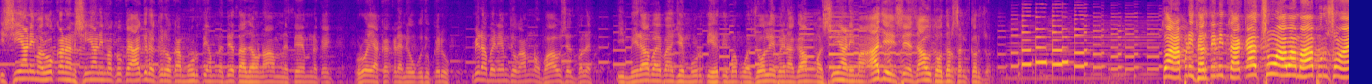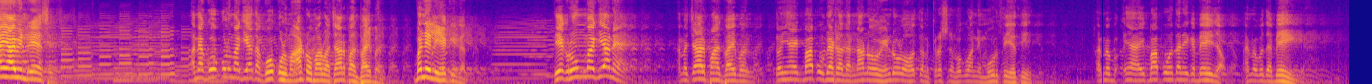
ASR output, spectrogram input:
એ શિયાળીમાં રોકાણા ને શિયાળીમાં કોઈ કઈ આગ્રહ કર્યો કે આ મૂર્તિ અમને દેતા જાઓ ને આમને તે અમને કંઈક રોયા કકડ્યા ને એવું બધું કર્યું. મીરાબાઈને એમ થયું કે આમનો ભાવ છે ભલે. એ મીરાબાઈ પાસે જે મૂર્તિ હતી બાપુ જોલીભાઈના ગામમાં શિયાળીમાં, આજે છે, જાઓ તો દર્શન કરજો. તો આપણી ધરતીની તાકાત શું? આવા મહાપુરુષો અહીં આવીને રહે છે. અમે ગોકુળમાં ગયા હતા, ગોકુળમાં આંટો મારવા ચાર પાંચ ભાઈ બંધ બનેલી હકીકત. એક રૂમમાં ગયા ને, અમે ચાર પાંચ ભાઈ બંધ તો અહીંયા એક બાપુ બેઠા હતા, નાનો હિંડોળો હતો ને કૃષ્ણ ભગવાનની મૂર્તિ હતી. અમે અહીંયા એક બાપુ હતા ને કે બેહી જાઓ. અમે બધા બેહી ગયા.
